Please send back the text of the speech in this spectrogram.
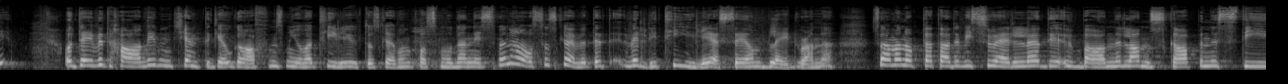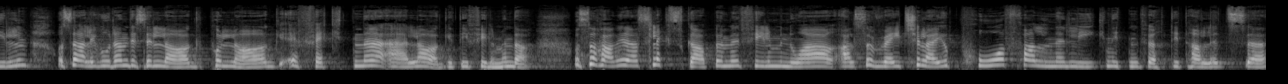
Og David Harvey, den kjente geografen som jo var tidlig ute og skrev om postmodernismen, har også skrevet et veldig tidlig essay om Blade Runner. Så er man opptatt av det visuelle, de urbane landskapene, stilen, og særlig hvordan disse lag-på-lag-effektene er laget i filmen. da. Og så har vi da slektskapet med film noir. altså Rachel er jo påfallende lik 1940-tallets uh,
